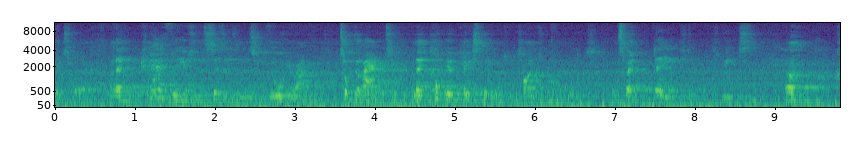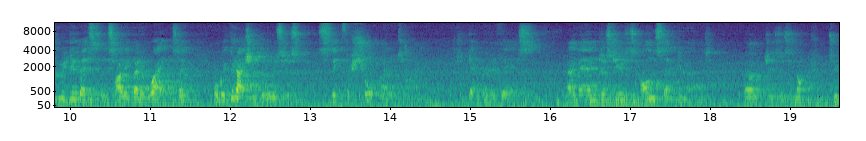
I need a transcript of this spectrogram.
hits were, and then carefully using the scissors in the audio app, took them out, and then copy and pasted them multiple times afterwards, and spent days, weeks. Um, could we do this in a slightly better way? So what we could actually do is just sleep for a short amount of time to get rid of this, and then just use this onset command uh, which is just an option, two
